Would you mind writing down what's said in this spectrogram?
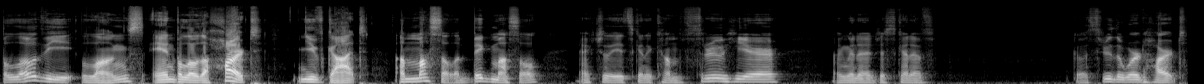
below the lungs and below the heart, you've got a muscle, a big muscle, Actually, it's going to come through here. I'm going to just kind of go through the word heart.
